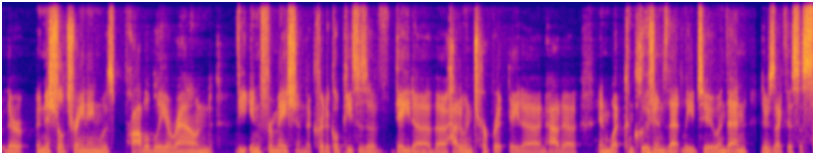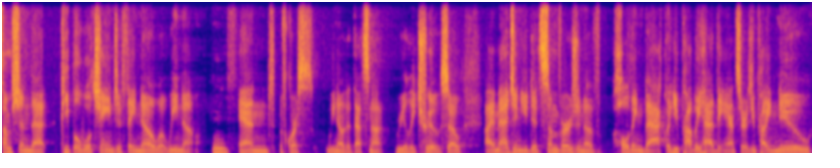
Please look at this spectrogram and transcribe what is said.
their initial training was probably around the information the critical pieces of data the how to interpret data and how to and what conclusions that lead to and then there's like this assumption that people will change if they know what we know mm. and of course we know that that's not really true. So I imagine you did some version of holding back. Like you probably had the answers. You probably knew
